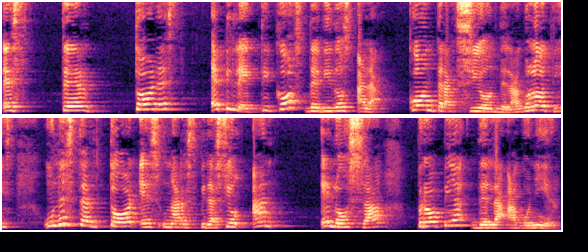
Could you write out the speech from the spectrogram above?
estertores epilépticos debidos a la contracción de la glotis. Un estertor es una respiración anhelosa propia de la agonía.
